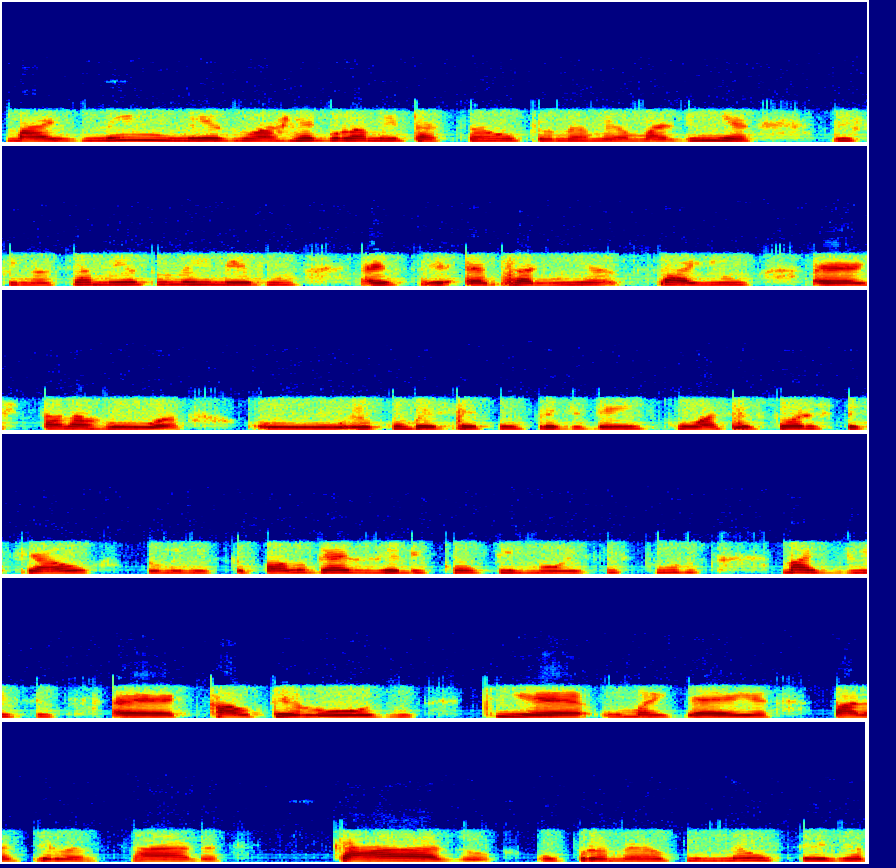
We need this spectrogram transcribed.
mas nem mesmo a regulamentação, o Pronamp é uma linha de financiamento, nem mesmo esse, essa linha saiu, é, está na rua. O, eu conversei com o presidente, com o assessor especial do ministro Paulo Guedes, ele confirmou esses estudos, mas disse é, cauteloso que é uma ideia para ser lançada caso o Pronamp não seja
